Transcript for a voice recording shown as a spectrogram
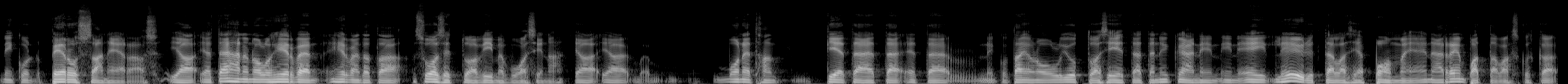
niin kuin perussaneeraus. Ja, ja tämähän on ollut hirveän, hirveän tota, suosittua viime vuosina, ja, ja monethan tietää, että, että niin kuin, tai on ollut juttua siitä, että nykyään niin, niin ei löydy tällaisia pommeja enää rempattavaksi, koska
